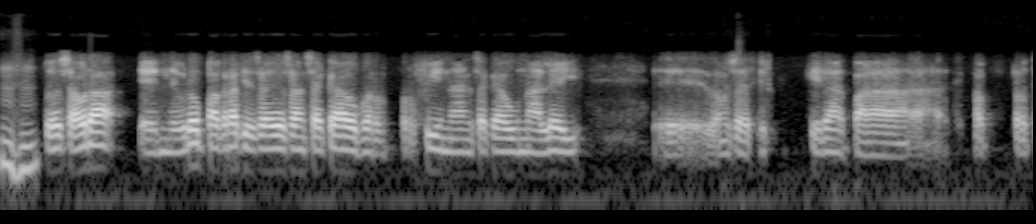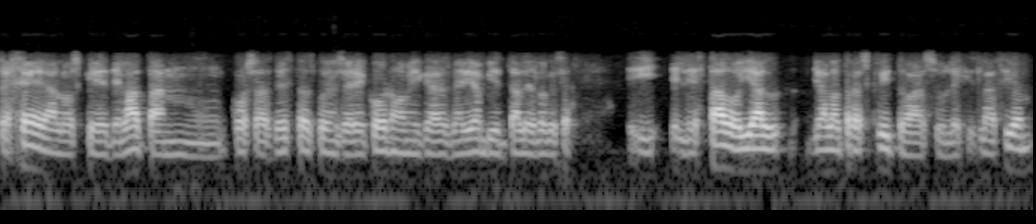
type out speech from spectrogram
Entonces ahora en Europa, gracias a Dios, han sacado, por, por fin han sacado una ley, eh, vamos a decir, que era para, proteger a los que delatan cosas de estas, pueden ser económicas, medioambientales, lo que sea. Y el Estado ya, ya lo ha transcrito a su legislación.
